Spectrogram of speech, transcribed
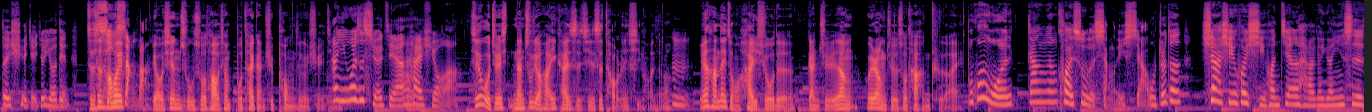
对学姐就有点只是他会表现出说他好像不太敢去碰这个学姐，他因为是学姐啊，害羞啊。其实我觉得男主角他一开始其实是讨人喜欢的吧，嗯，因为他那种害羞的感觉让会让人觉得说他很可爱。不过我刚刚快速的想了一下，我觉得。夏希会喜欢建恩，还有一个原因是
